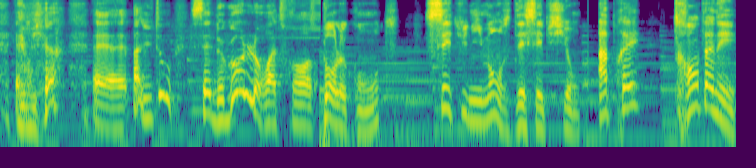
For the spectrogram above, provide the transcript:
eh bien, euh, pas du tout. C'est De Gaulle le roi de France. Pour le comte, c'est une immense déception. Après 30 années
